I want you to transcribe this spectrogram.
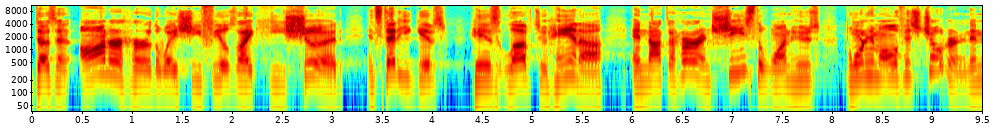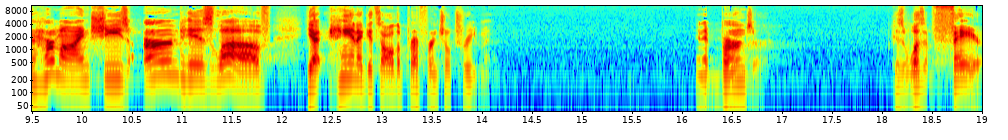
doesn't honor her the way she feels like he should. Instead, he gives his love to Hannah and not to her. And she's the one who's borne him all of his children. And in her mind, she's earned his love Yet Hannah gets all the preferential treatment. And it burns her because it wasn't fair.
